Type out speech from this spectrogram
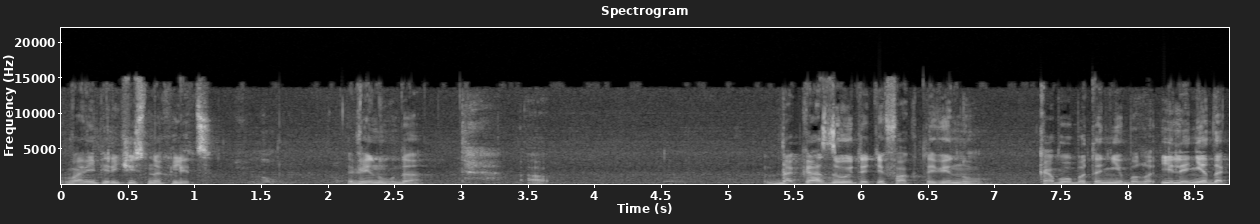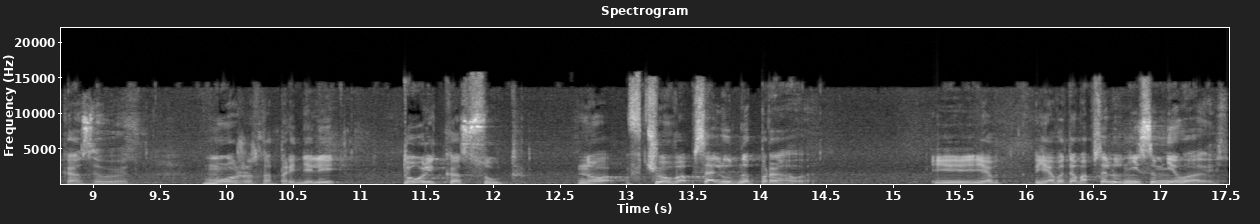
вами перечисленных лиц. Вину, да. Доказывают эти факты вину, кого бы то ни было, или не доказывают, может определить только суд. Но в чем вы абсолютно правы. И я, я в этом абсолютно не сомневаюсь.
